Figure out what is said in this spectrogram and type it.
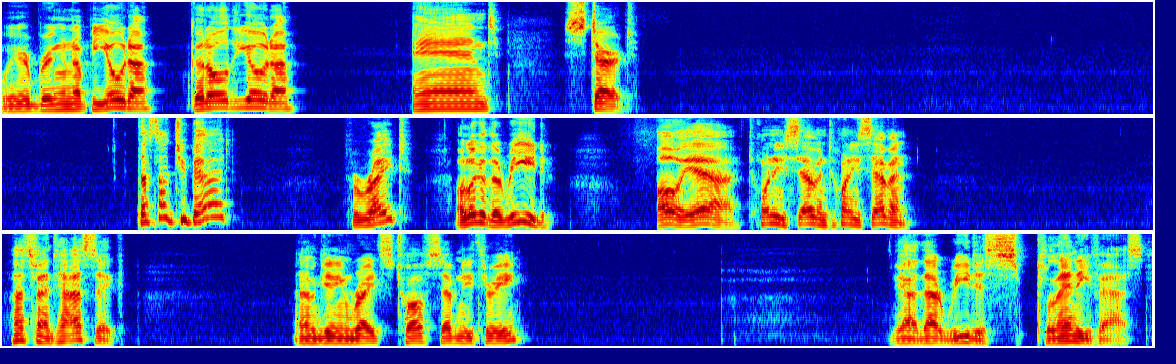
We're bringing up Yoda, good old Yoda. And start. That's not too bad for right. Oh, look at the read. Oh, yeah, 27, 27. That's fantastic. And I'm getting writes 1273. Yeah, that read is plenty fast.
